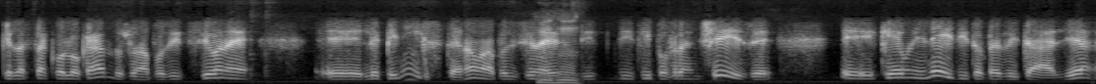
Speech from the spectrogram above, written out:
che la sta collocando su una posizione eh, lepenista, no? una posizione mm-hmm. di, di, tipo francese, eh, che è un inedito per l'Italia.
